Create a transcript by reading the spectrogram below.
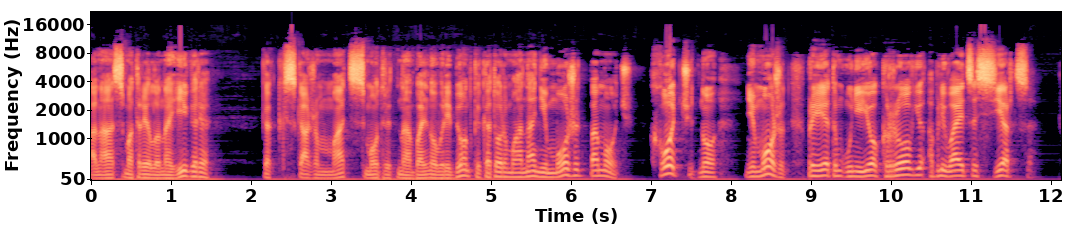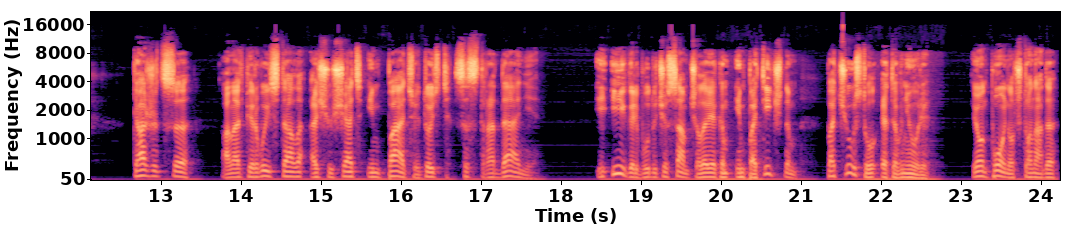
Она смотрела на Игоря, как, скажем, мать смотрит на больного ребенка, которому она не может помочь. Хочет, но не может, при этом у нее кровью обливается сердце. Кажется, она впервые стала ощущать эмпатию, то есть сострадание. И Игорь, будучи сам человеком эмпатичным, почувствовал это в Нюре. И он понял, что надо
